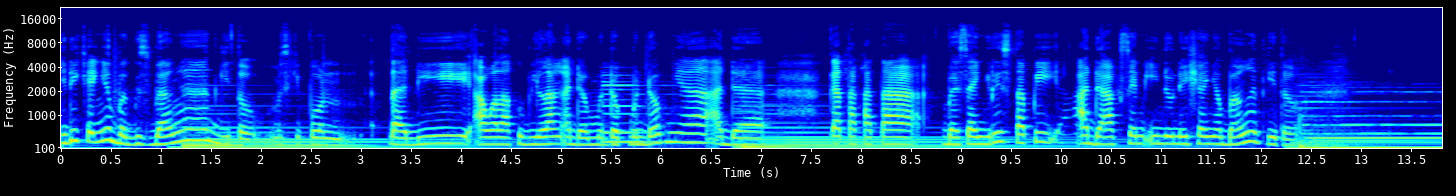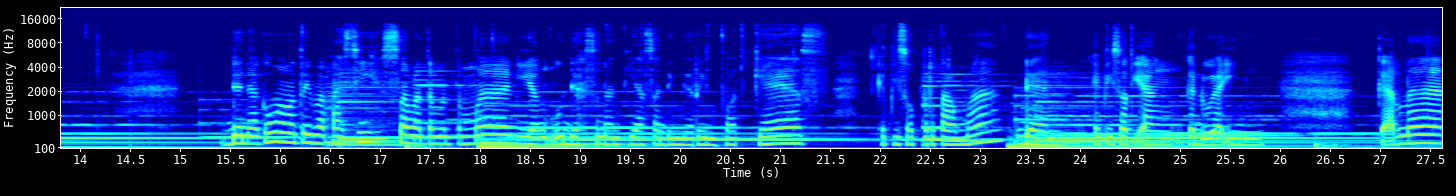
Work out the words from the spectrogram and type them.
Jadi kayaknya bagus banget gitu. Meskipun tadi awal aku bilang ada medok-medoknya Ada kata-kata bahasa Inggris tapi ada aksen Indonesianya banget gitu. Dan aku mau terima kasih sama teman-teman yang udah senantiasa dengerin podcast episode pertama dan episode yang kedua ini. Karena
